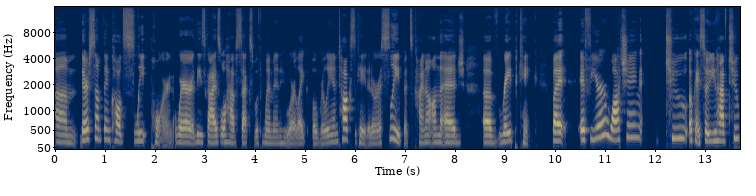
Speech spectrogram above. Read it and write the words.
Um, there's something called sleep porn where these guys will have sex with women who are like overly intoxicated or asleep. It's kind of on the edge of rape kink. But if you're watching two, okay, so you have two,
